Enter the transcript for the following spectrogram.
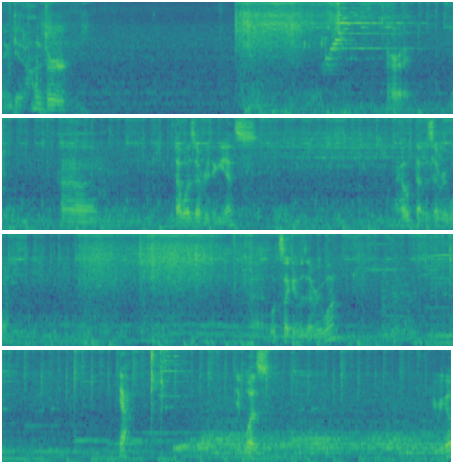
And get Hunter. Alright. Um, that was everything, yes? I hope that was everyone. Uh, looks like it was everyone. Yeah. It was. Here we go.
